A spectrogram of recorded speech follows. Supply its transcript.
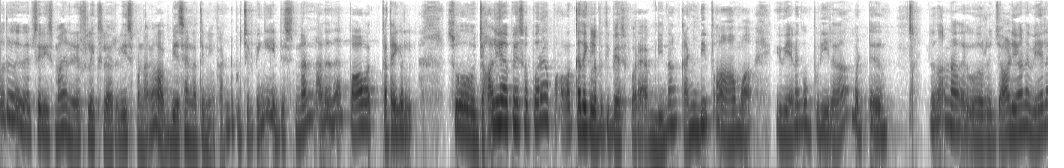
ஒரு வெப் சீரிஸ் மாதிரி நெட்ஃப்ளிக்ஸில் ரிலீஸ் பண்ணாங்க. ஆப்வியஸாக என்னத்தை நீங்கள் கண்டுபிடிச்சிருப்பீங்க. இட் இஸ் நன் அதுதான் பாவக்கதைகள். ஸோ ஜாலியாக பேச போகிற பாவக்கதைகளை பற்றி பேச போகிறேன் அப்படின்னா கண்டிப்பாக ஆமாம் இது எனக்கும் புரியல தான். பட்டு இதுதான் நான் ஒரு ஜாலியான வேலை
